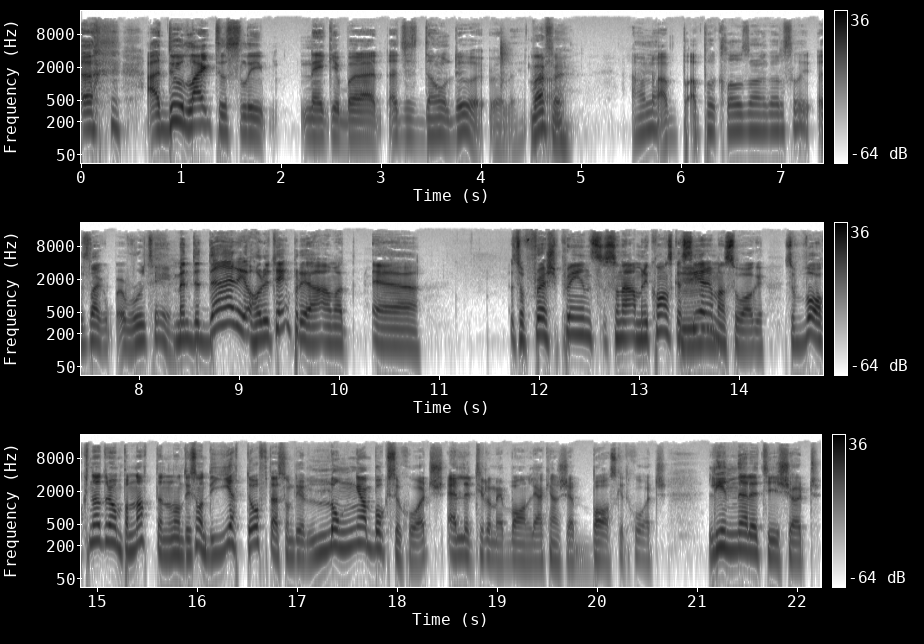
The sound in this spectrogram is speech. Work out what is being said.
uh, I do like to sleep naked, but I, I just don't do it really. Varför? I don't know. I, I put clothes on and go to sleep. It's like a routine. Men det där är, har du tänkt på det om att eh, så Fresh Prince, såna amerikanska Mm. serier man såg, så vaknade de på natten eller någonting sånt. Det är jätteofta som det är långa boxershorts, eller till och med vanliga kanske basketshorts, linne eller t-shirt,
